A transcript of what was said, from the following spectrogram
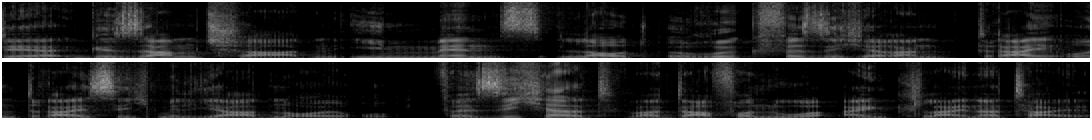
Der Gesamtschaden immens, laut Rückversicherern 33 Milliarden Euro. Versichert war davon nur ein kleiner Teil.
